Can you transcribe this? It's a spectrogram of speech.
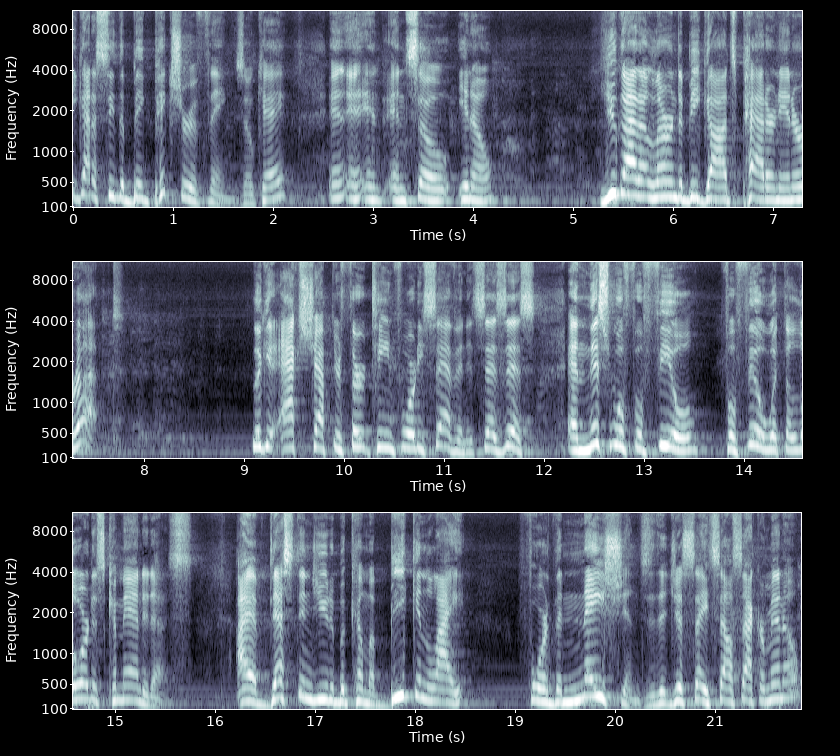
you got to see the big picture of things, okay? And, and, and so, you know, you got to learn to be God's pattern interrupt. Look at Acts chapter 13, 47. It says this, and this will fulfill, fulfill what the Lord has commanded us. I have destined you to become a beacon light for the nations. Does it just say South Sacramento?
